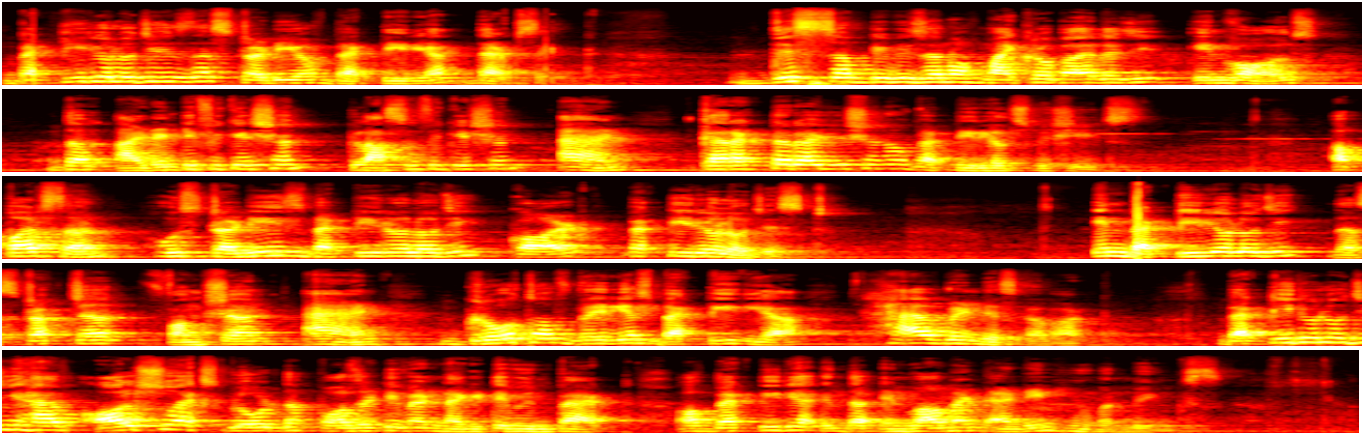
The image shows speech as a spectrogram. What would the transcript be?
Bacteriology is the study of bacteria, that's it. This subdivision of microbiology involves the identification, classification and characterization of bacterial species. A person who studies bacteriology called bacteriologist. In bacteriology, the structure, function and growth of various bacteria have been discovered. Bacteriology have also explored the positive and negative impact of bacteria in the environment and in human beings.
